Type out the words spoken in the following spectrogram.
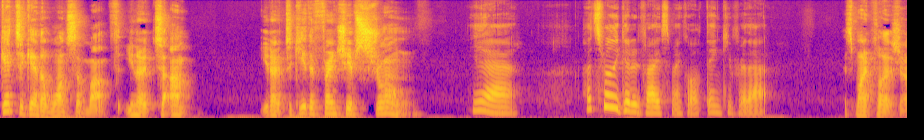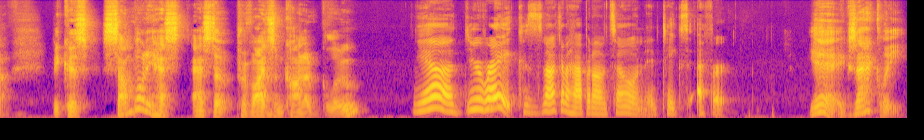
get together once a month. You know, to um, you know, to keep the friendship strong. Yeah, that's really good advice, Michael. Thank you for that. It's my pleasure, because somebody has has to provide some kind of glue. Yeah, you're right because it's not going to happen on its own. It takes effort. Yeah, exactly.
